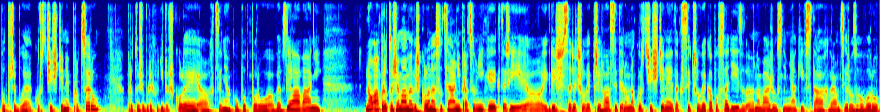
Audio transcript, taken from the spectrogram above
potřebuje kurz češtiny pro dceru, protože bude chodit do školy, chce nějakou podporu ve vzdělávání. No a protože máme vyškolené sociální pracovníky, kteří, eh, i když se jde člověk přihlásit jenom na kurz češtiny, tak si člověka posadí, navážou s ním nějaký vztah v rámci rozhovoru,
